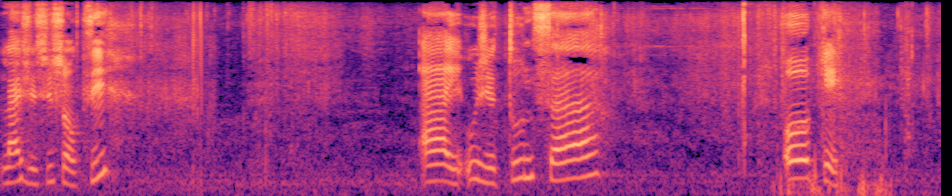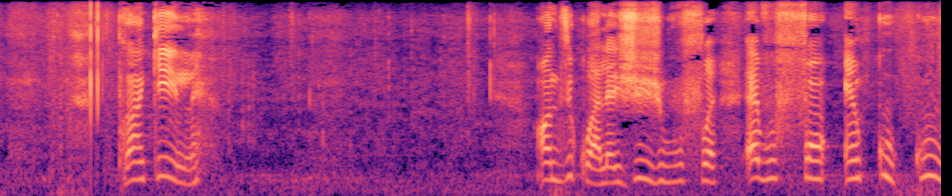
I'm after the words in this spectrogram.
Là, je suis sortie. Aïe, où je tourne ça? Ok. Tranquille. On dit quoi Les juges vous font, elles vous font un coucou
